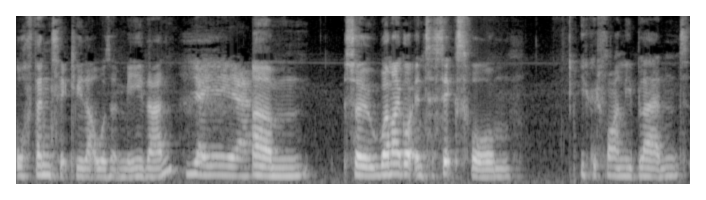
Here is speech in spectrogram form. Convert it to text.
authentically, that wasn't me then. Yeah, yeah, yeah. Um, so when I got into sixth form, you could finally blend,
